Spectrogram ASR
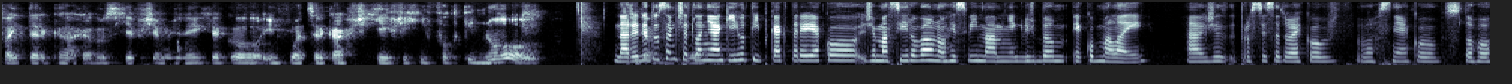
fighterkách a prostě všem možných jako influencerkách všichni, všichni fotky nohou. Na Redditu jsem četla no. nějakýho týpka, který jako, že masíroval nohy svý mámě, když byl jako malej a že prostě se to jako vlastně jako z toho...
